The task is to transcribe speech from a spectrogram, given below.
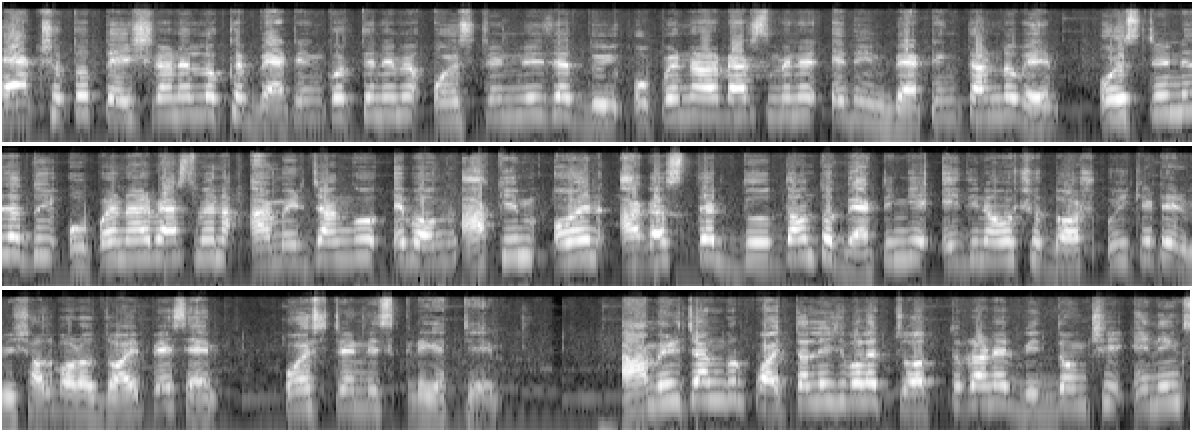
একশত তেইশ রানের লক্ষ্যে ব্যাটিং করতে নেমে ওয়েস্ট ইন্ডিজের দুই ওপেনার ব্যাটসম্যানের এদিন ব্যাটিং তাণ্ডবে ওয়েস্ট ইন্ডিজের দুই ওপেনার ব্যাটসম্যান আমির জাঙ্গু এবং আকিম ওয়েন আগাস্তের দুর্দান্ত ব্যাটিংয়ে এদিন অবশ্য দশ উইকেটের বিশাল বড় জয় পেয়েছে West Indies cricket team. Amir জাঙ্গুর পঁয়তাল্লিশ বলে চুয়াত্তর রানের বিধ্বংসী ইনিংস,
